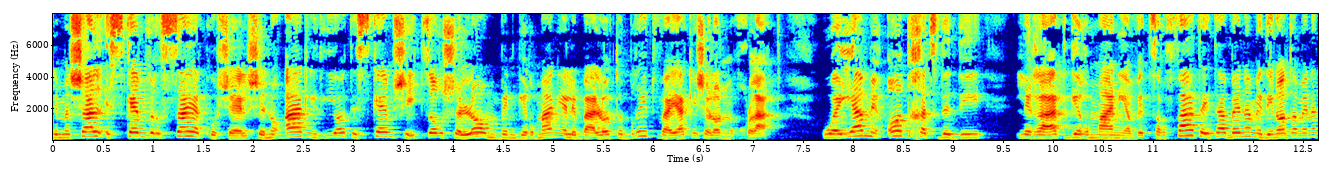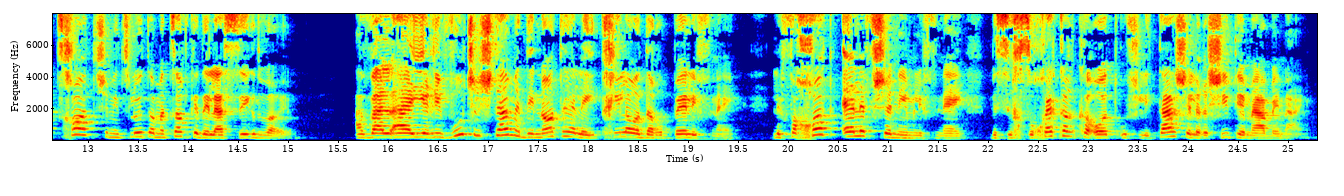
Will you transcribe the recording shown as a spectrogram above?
למשל הסכם ורסאי הכושל שנועד להיות הסכם שייצור שלום בין גרמניה לבעלות הברית והיה כישלון מוחלט. הוא היה מאוד חד צדדי לרעת גרמניה וצרפת הייתה בין המדינות המנצחות שניצלו את המצב כדי להשיג דברים. אבל היריבות של שתי המדינות האלה התחילה עוד הרבה לפני, לפחות אלף שנים לפני, בסכסוכי קרקעות ושליטה של ראשית ימי הביניים.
